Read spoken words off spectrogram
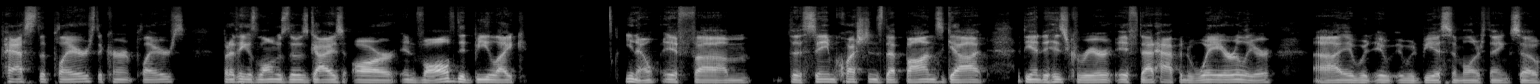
past the players the current players but i think as long as those guys are involved it'd be like you know if um the same questions that bonds got at the end of his career if that happened way earlier uh, it would it, it would be a similar thing. So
